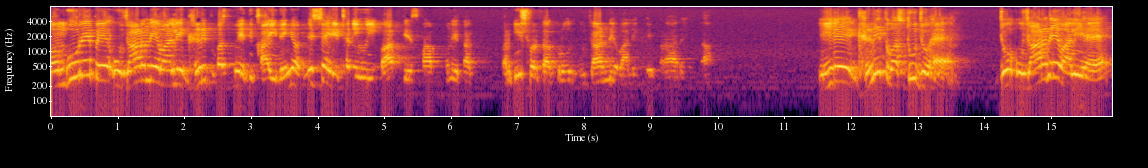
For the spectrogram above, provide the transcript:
कंगूरे पे उजाड़ने वाली घृणित वस्तुएँ दिखाई देंगे और निश्चय ही ठनी हुई बात के समाप्त होने तक परमेश्वर का क्रोध उजाड़ने वाले पे पड़ा रहेगा। ये घृणित वस्तु जो है, जो उजाड़ने वाली है,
